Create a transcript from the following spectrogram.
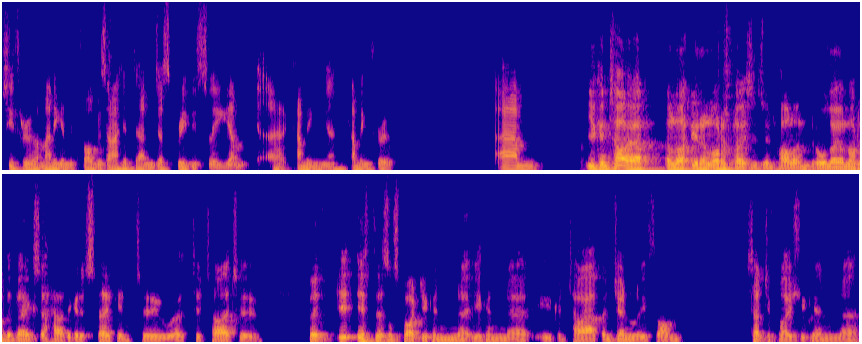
she threw her money in the clog as I had done just previously um, uh, coming uh, coming through. Um, you can tie up a lot in a lot of places in Holland, although a lot of the banks are hard to get a stake into uh, to tie to. But if, there's a spot you can uh, you can you can tie up, and generally from such a place you can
